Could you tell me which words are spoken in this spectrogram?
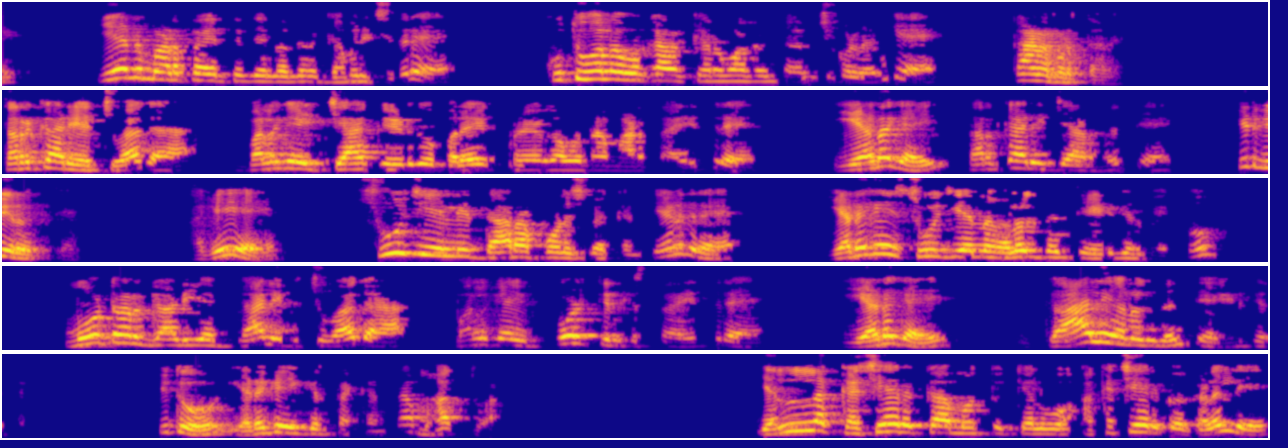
ಏನು ಮಾಡ್ತಾ ಇರ್ತದೆ ಅನ್ನೋದನ್ನ ಗಮನಿಸಿದ್ರೆ ಕುತೂಹಲಕರವಾದಂತಹ ಹಂಚಿಕೊಳ್ಳಂಗೆ ಕಾಣಬರ್ತವೆ. ತರಕಾರಿ ಹಚ್ಚುವಾಗ ಬಲಗೈ ಚಾಕ್ ಹಿಡಿದು ಬಲಗೈ ಪ್ರಯೋಗವನ್ನ ಮಾಡ್ತಾ ಇದ್ರೆ, ಎಡಗೈ ತರಕಾರಿ ಜಾರದಂತೆ ಹಿಡಿದಿರುತ್ತೆ. ಹಾಗೆಯೇ ಸೂಜಿಯಲ್ಲಿ ದಾರ ಪೋಣಿಸ್ಬೇಕಂತ ಹೇಳಿದ್ರೆ ಎಡಗೈ ಸೂಜಿಯನ್ನು ಅಲಗದಂತೆ ಹಿಡಿದಿರಬೇಕು. ಮೋಟಾರ್ ಗಾಡಿಯ ಗಾಳಿ ಬಿಚ್ಚುವಾಗ ಬಲಗೈ ಬೋಲ್ಟ್ ತಿರುಗಿಸ್ತಾ ಇದ್ರೆ ಎಡಗೈ ಗಾಳಿ ಅಲಗದಂತೆ ಹಿಡಿದಿರ್ತದೆ. ಇದು ಎಡಗೈಗಿರ್ತಕ್ಕಂಥ ಮಹತ್ವ. ಎಲ್ಲ ಕಚೇರಕ ಮತ್ತು ಕೆಲವು ಅಕಚೇರಕಗಳಲ್ಲಿ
